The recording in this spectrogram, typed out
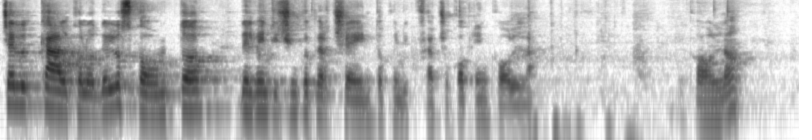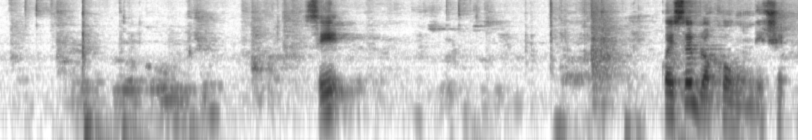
c'è il calcolo dello sconto del 25% quindi faccio copia e incolla collo. Sì. Questo è il blocco 11.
